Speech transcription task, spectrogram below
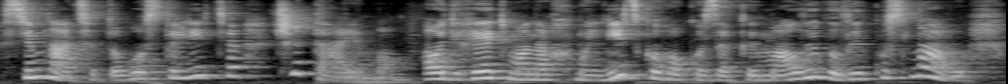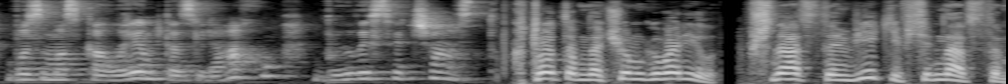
17 століття, читаємо. А от гетьмана Хмельницького козаки мали велику славу, бо з москалем та з ляхом билися часто. Кто там на чем говорил? В 16 веке, в 17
